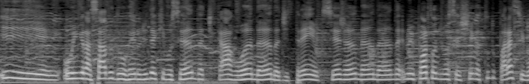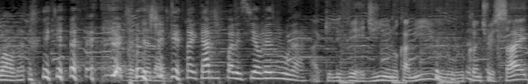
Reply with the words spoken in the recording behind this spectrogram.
E o engraçado do Reino Unido é que você anda de carro, anda, anda de trem, o que seja, anda, anda, anda. Não importa onde você chega, tudo parece igual, né? É cheguei lá em Cardiff parecia o mesmo lugar. aquele verdinho no caminho, o countryside.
